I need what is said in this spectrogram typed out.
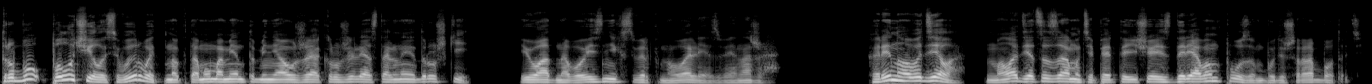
Трубу получилось вырвать, но к тому моменту меня уже окружили остальные дружки, и у одного из них сверкнуло лезвие ножа. Хреново дело. Молодец, Изаму, теперь ты еще и с дырявым пузом будешь работать.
